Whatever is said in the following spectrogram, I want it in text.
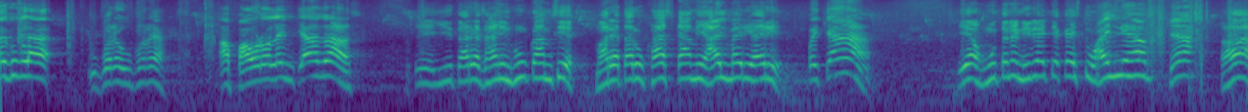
એ ગુગલા ઉપર રે આ પાવડો લઈને ક્યાં જાસ એ ઈ તારે જાણીને શું કામ છે? મારે તારું ખાસ કામ એ હાલ મારી હારી. પછી ક્યાં? એ હું તને નિરાયતે કહીશ તું હાલ ને આમ. હા.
